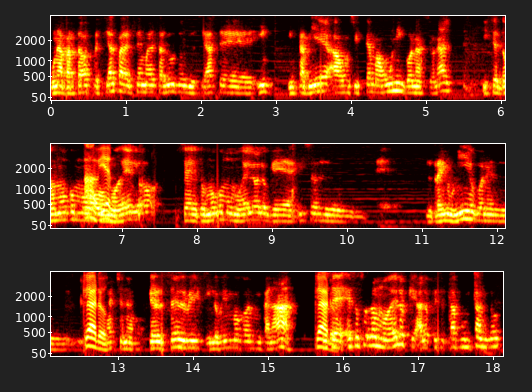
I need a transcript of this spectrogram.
un apartado especial para el tema de salud donde se hace hincapié a un sistema único nacional y se tomó como ah, modelo se tomó como modelo lo que hizo el, el Reino Unido con el claro. National Health Service y lo mismo con Canadá. Claro. Entonces, esos son los modelos que, a los que se está apuntando,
